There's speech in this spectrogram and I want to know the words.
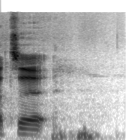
That's it.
